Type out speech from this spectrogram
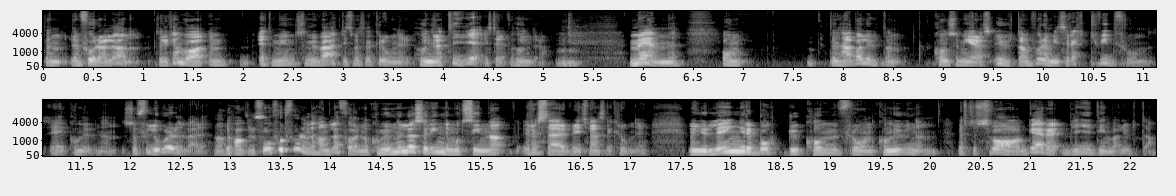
den, den förra lönen. Så det kan vara en, ett mynt som är värt i svenska kronor 110 istället för 100. Men om den här valutan konsumeras utanför en viss räckvidd från eh, kommunen så förlorar den värde. Du, har, du får fortfarande handla för den och kommunen löser in det mot sina reserver i svenska kronor. Men ju längre bort du kommer från kommunen, desto svagare blir din valuta.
